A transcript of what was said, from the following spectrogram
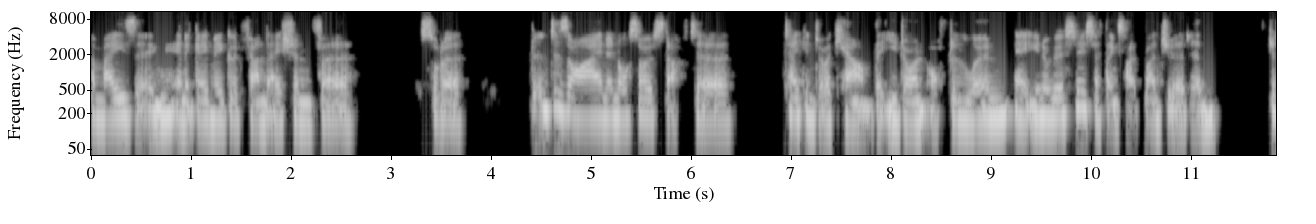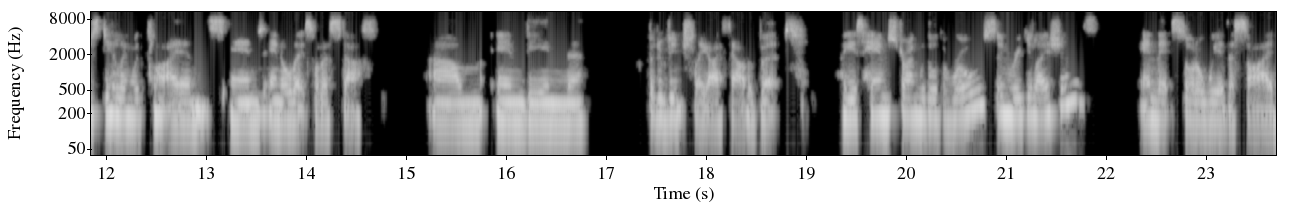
amazing. And it gave me a good foundation for sort of design and also stuff to take into account that you don't often learn at university. So things like budget and just dealing with clients and, and all that sort of stuff. Um, and then, but eventually I felt a bit, I guess, hamstrung with all the rules and regulations. And that's sort of where the side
